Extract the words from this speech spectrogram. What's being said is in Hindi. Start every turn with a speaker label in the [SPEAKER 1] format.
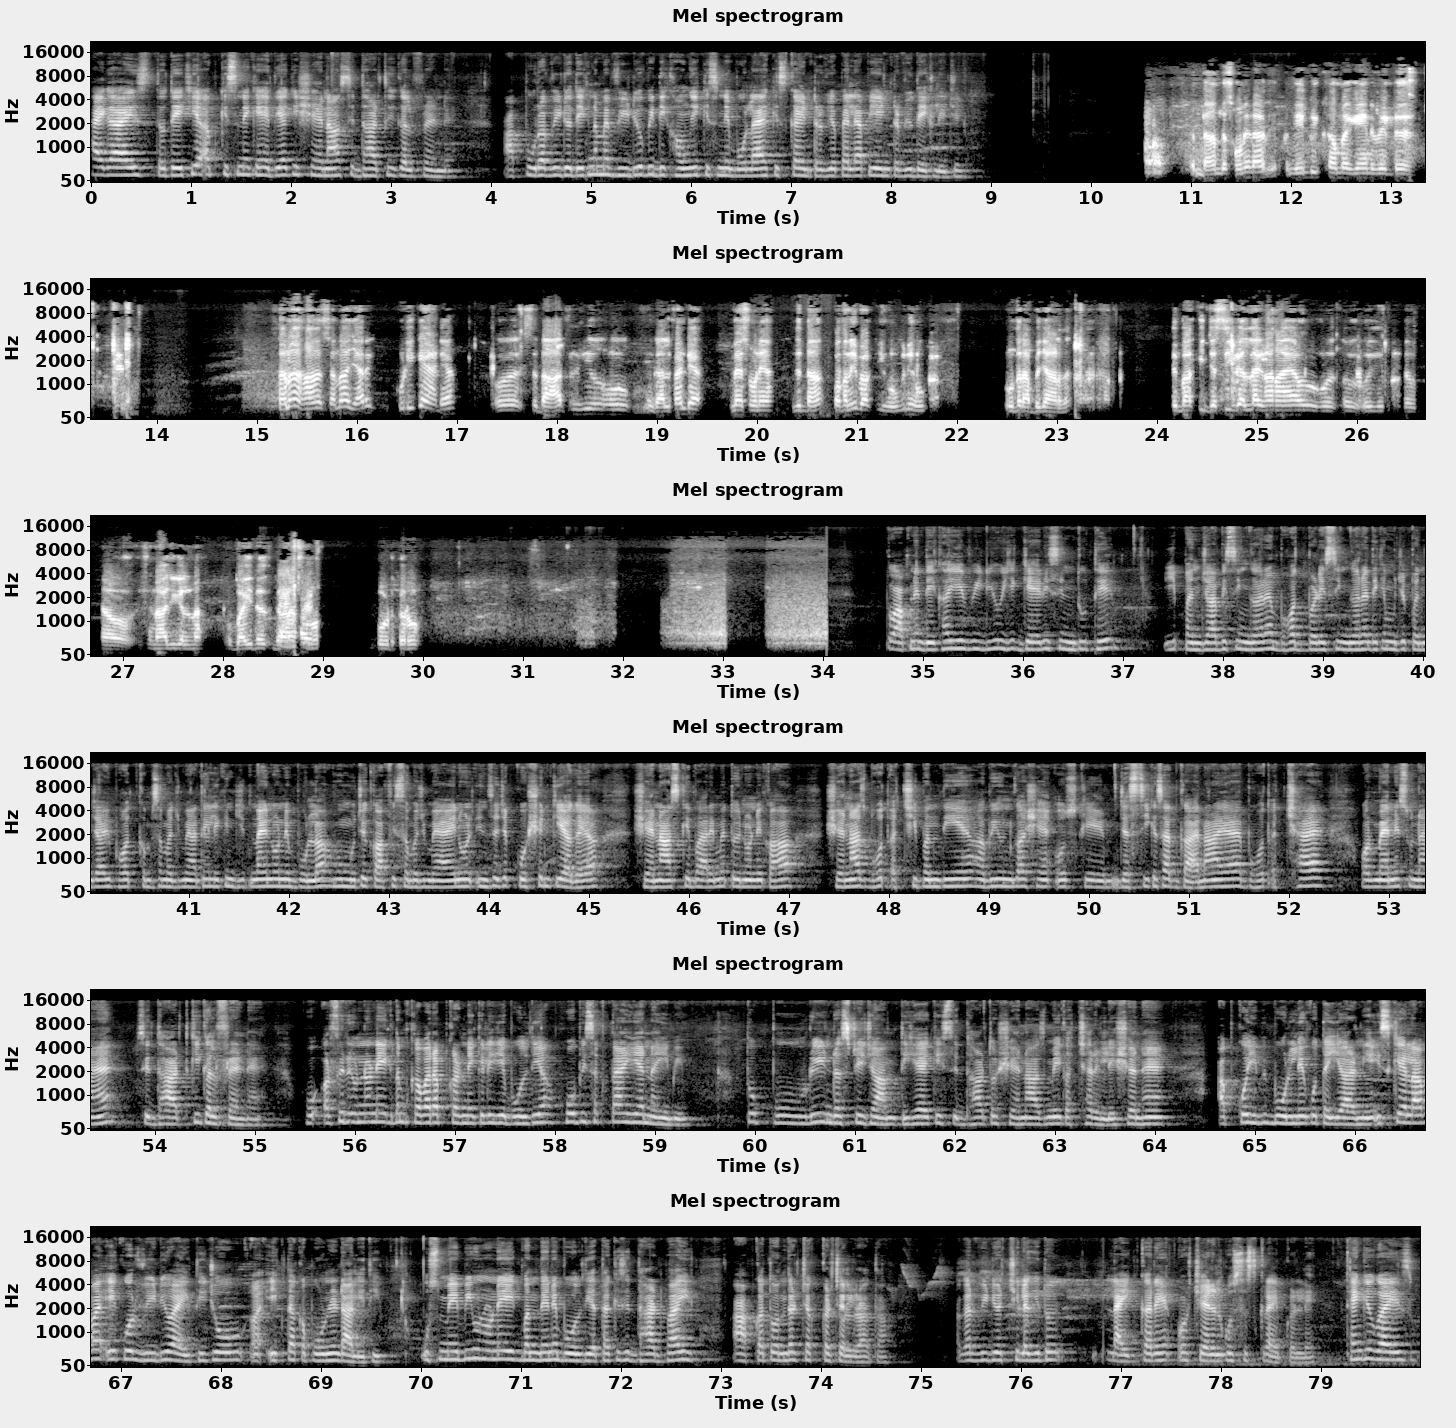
[SPEAKER 1] हाय गाइस तो देखिए अब किसने कह दिया कि शहनाज सिद्धार्थ की गर्लफ्रेंड है आप पूरा वीडियो देखना मैं वीडियो भी दिखाऊंगी किसने बोला है किसका इंटरव्यू पहले आप ये इंटरव्यू देख लीजिए
[SPEAKER 2] ਦੰਦ ਸੋਹਣੇ ਲੱਗਦੇ ਵੀ ਵੀ ਕਮ ਅਗੇਨ ਵਿਦ ਸਨਾ ਹਾਂ ਸਨਾ ਯਾਰ ਕੁੜੀ ਘੈਂਟ ਆ ਉਹ ਸਿਧਾਰਥ ਦੀ ਉਹ ਗਰਲਫ੍ਰੈਂਡ ਆ ਮੈਂ ਸੁਣਿਆ ਜਿੱਦਾਂ ਪਤਾ ਨਹੀਂ ਬਾਕੀ ਹੋਊ ਕਿ ਨਹੀਂ ਹੋਊ ਉਹ ਤਾਂ ਰੱਬ ਜਾਣਦਾ ਤੇ ਬਾਕੀ ਜੱਸੀ ਗੱਲ ਦਾ ਗਾਣਾ ਆਇਆ ਉਹ ਉਹ- ਉਹ- ਉਹ ਸ਼ਨਾਜ ਗੱਲ ਨਾਲ ਉਹ ਬਾਈ ਦਾ ਗਾਣਾ ਸੁਣੋ सपोर्ट करो।
[SPEAKER 1] तो आपने देखा ये वीडियो, ये गैरी सिंधु थे। ये पंजाबी सिंगर हैं, बहुत बड़े सिंगर हैं। देखिए, मुझे पंजाबी बहुत कम समझ में आते हैं, लेकिन जितना इन्होंने बोला, वो मुझे काफ़ी समझ में आया। इन्होंने, इनसे जब क्वेश्चन किया गया शहनाज़ के बारे में तो इन्होंने कहा, शहनाज़ बहुत अच्छी बंदी हैं। अभी उनका उसके जस्सी के साथ गाना आया है, बहुत अच्छा है, और मैंने सुना है, सिद्धार्थ की गर्लफ्रेंड है। और फिर उन्होंने एकदम कवर अप करने के लिए ये बोल दिया, हो भी सकता है या नहीं भी। तो पूरी इंडस्ट्री जानती है कि सिद्धार्थ और शहनाज में एक अच्छा रिलेशन है। अब कोई भी बोलने को तैयार नहीं है। इसके अलावा एक और वीडियो आई थी जो एकता कपूर ने डाली थी। उसमें भी उन्होंने एक बंदे ने बोल दिया था कि सिद्धार्थ भाई, आपका तो अंदर चक्कर चल रहा था। अगर वीडियो अच्छी लगी तो लाइक करें और चैनल को सब्सक्राइब कर लें। Thank you guys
